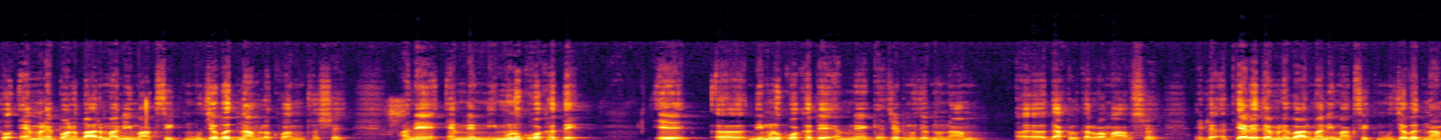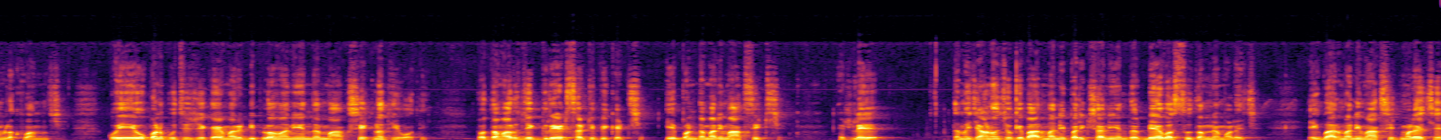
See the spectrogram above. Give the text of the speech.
તો એમણે પણ બારમાની માર્કશીટ મુજબ જ નામ લખવાનું થશે અને એમને નિમણૂક વખતે એ નિમણૂક વખતે એમને ગેજેટ મુજબનું નામ દાખલ કરવામાં આવશે. એટલે અત્યારે તેમણે બારમાની માર્કશીટ મુજબ જ નામ લખવાનું છે. કોઈ એવું પણ પૂછ્યું છે કે અમારે ડિપ્લોમાની અંદર માર્કશીટ નથી હોતી, તો તમારું જે ગ્રેડ સર્ટિફિકેટ છે, એ પણ તમારી માર્કશીટ છે. એટલે તમે જાણો છો કે બારમાની પરીક્ષાની અંદર બે વસ્તુ તમને મળે છે. એક બારમાની માર્કશીટ મળે છે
